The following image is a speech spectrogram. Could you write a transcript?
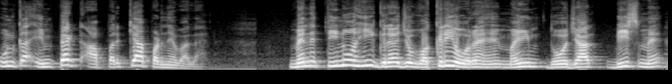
उनका इंपैक्ट आप पर क्या पड़ने वाला है? मैंने तीनों ही ग्रह जो वक्री हो रहे हैं, मई 2020 में,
